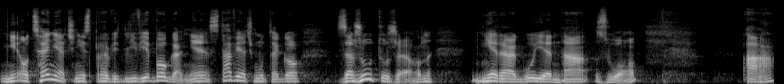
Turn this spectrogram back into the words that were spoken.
nie oceniać niesprawiedliwie Boga, nie stawiać mu tego zarzutu, że on nie reaguje na zło, a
